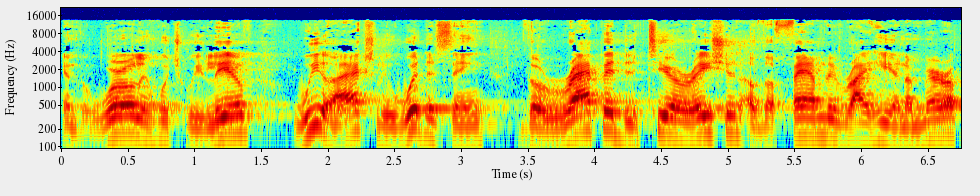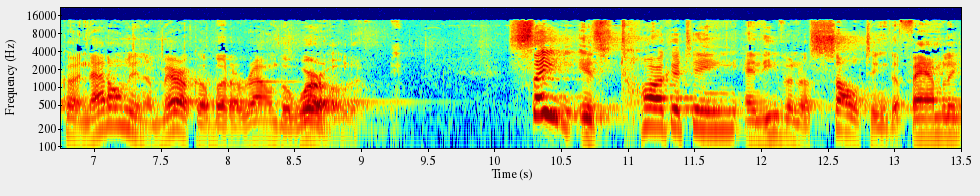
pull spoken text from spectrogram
in the world in which we live, we are actually witnessing the rapid deterioration of the family right here in America, not only in America, but around the world. Satan is targeting and even assaulting the family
